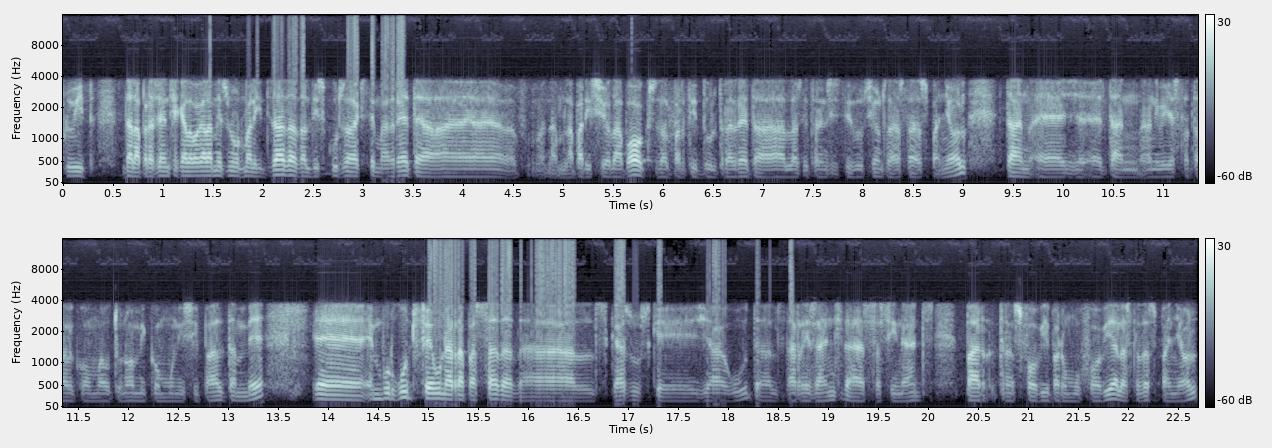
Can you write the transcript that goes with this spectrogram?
fruit de la presència cada vegada més normalitzada del discurs de l'extrema dreta eh, amb l'aparició de Vox, del partit d'ultradreta a les diferents institucions de l'estat espanyol, tant, eh, tant a nivell estatal com autonòmic com municipal també. Eh, hem volgut volgut fer una repassada dels casos que ja ha hagut els darrers anys d'assassinats per transfòbia i per homofòbia a l'estat espanyol.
